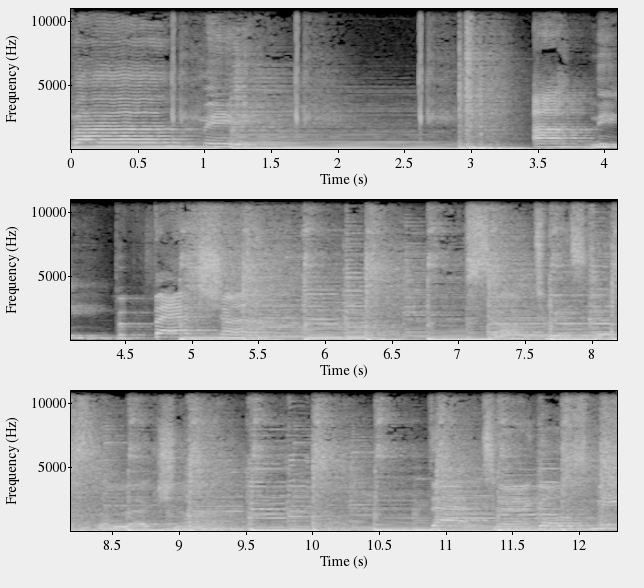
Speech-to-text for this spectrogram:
mystify me. I need perfection, some twisted selection. That tangles me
